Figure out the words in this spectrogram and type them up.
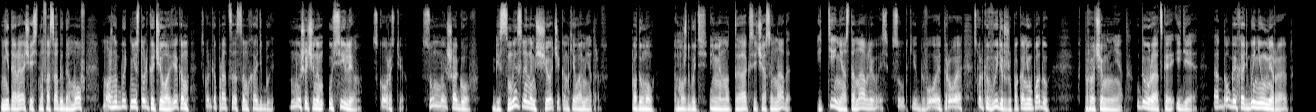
не таращась на фасады домов, можно быть не столько человеком, сколько процессом ходьбы, мышечным усилием, скоростью, суммой шагов, бессмысленным счетчиком километров. Подумал, может быть, именно так сейчас и надо? Идти, не останавливаясь, сутки, двое, трое, сколько выдержу, пока не упаду. Впрочем, нет, дурацкая идея. От долгой ходьбы не умирают,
